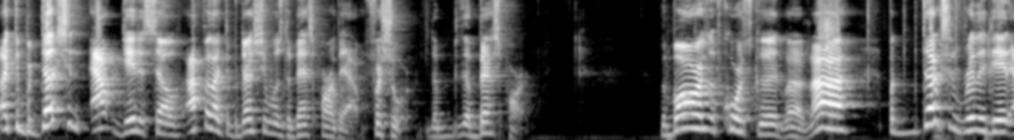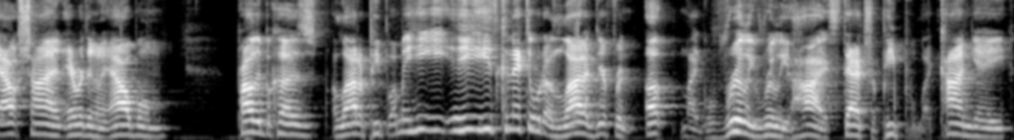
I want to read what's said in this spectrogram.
Like the production outdid itself. I feel like the production was the best part of the album for sure. The the best part. The bars, of course, good, blah blah. blah but the production really did outshine everything on the album. Probably because a lot of people. I mean, he, he he's connected with a lot of different up, like really really high stature people, like Kanye,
